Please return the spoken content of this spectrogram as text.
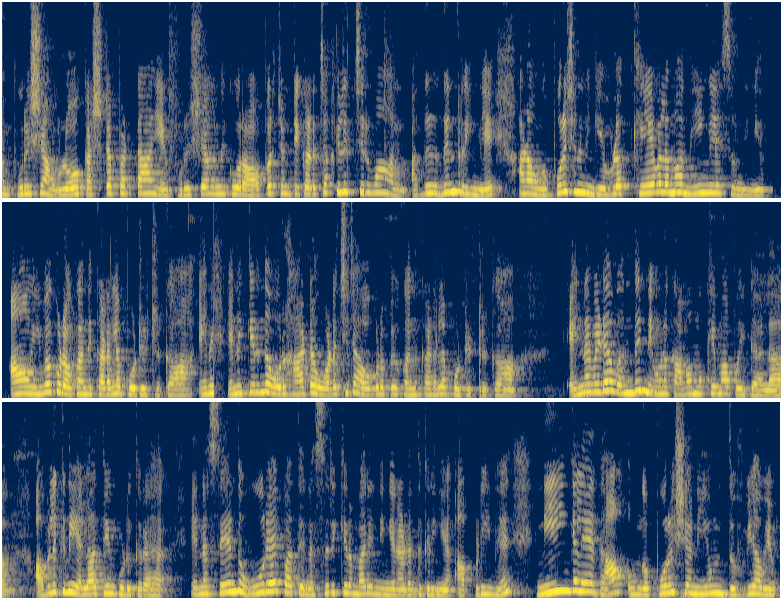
என் புருஷன் அவ்வளோ கஷ்டப்பட்டான் என் புருஷனுக்கு ஒரு ஆப்பர்ச்சுனிட்டி கிடைச்சா கிழிச்சிருவான் அது இதுன்றீங்களே. ஆனால் உங்கள் புருஷனை நீங்கள் எவ்வளோ கேவலமாக நீங்களே சொன்னீங்க. அவன் இவ கூட உட்காந்து கடலை போட்டுட்ருக்கான் எனக்கு எனக்கு இருந்த ஒரு ஹார்ட்டை உடைச்சிட்டு அவ கூட போய் உட்காந்து கடலை போட்டுட்டு இருக்கான் என்னை விட வந்து நீ உனக்கு அவன் முக்கியமாக போயிட்டாளா? அவளுக்கு நீ எல்லாத்தையும் கொடுக்குற. என்னை சேர்ந்து ஊரே பார்த்து என்னை சிரிக்கிற மாதிரி நீங்கள் நடந்துக்கிறீங்க அப்படின்னு நீங்களே தான் உங்கள் புருஷனையும் திவ்யாவையும்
